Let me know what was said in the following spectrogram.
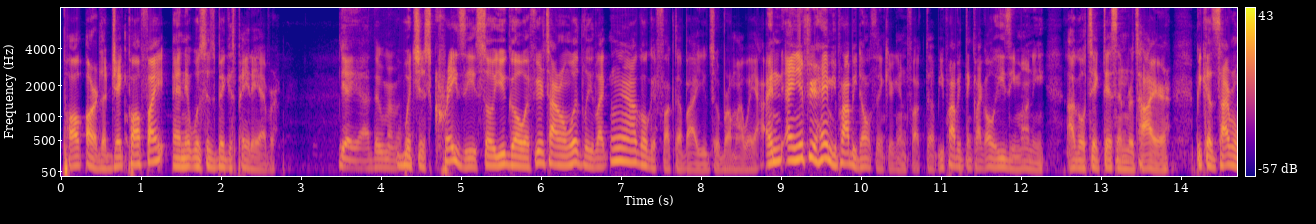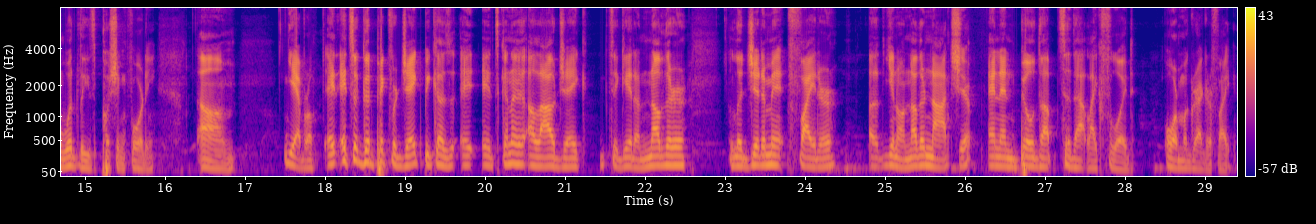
Paul or the Jake Paul fight, and it was his biggest payday ever, Yeah, yeah, I do remember. which is crazy. So you go if you're Tyron Woodley, like mm, I'll go get fucked up by a YouTuber on my way out. And and if you're him, you probably don't think you're getting fucked up. You probably think like, oh, easy money. I'll go take this and retire because Tyron Woodley's pushing 40. Um, yeah, bro. It, it's a good pick for Jake because it, it's gonna allow Jake to get another legitimate fighter, uh, you know, another notch, Yep. and then build up to that like Floyd or McGregor fight,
